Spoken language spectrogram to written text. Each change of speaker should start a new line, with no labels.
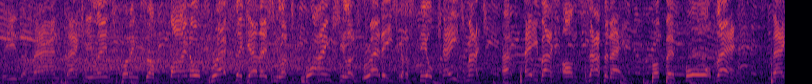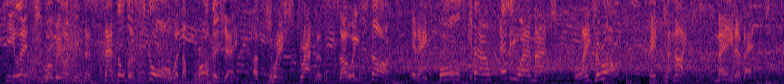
See the man, Becky Lynch, putting some final prep together. She looks primed, she looks ready. She's got a steel cage match at Payback on Saturday. But before then, Becky Lynch will be looking to settle the score with the protege of Trish Stratus, Zoey Stark, in a Falls Count Anywhere match later on in tonight's main event.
